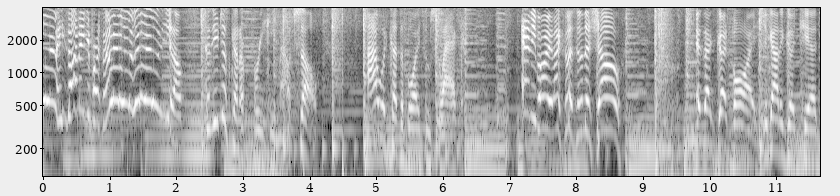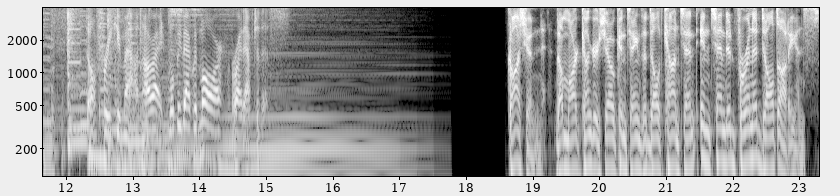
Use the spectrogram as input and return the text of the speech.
He's on naked person. You know, because you're just gonna freak him out. So, I would cut the boy some slack. Any boy who likes to listen to this show is a good boy. You got a good kid. Don't freak him out. All right, we'll be back with more right after this. Caution The Mark Gungor Show contains adult content intended for an adult audience.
